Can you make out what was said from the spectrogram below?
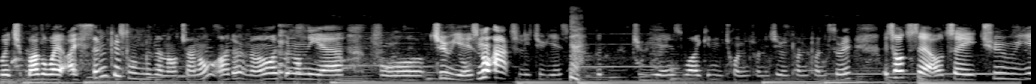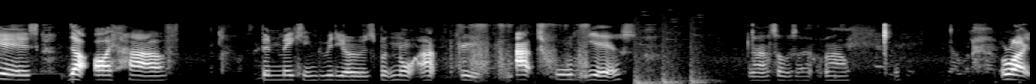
which by the way I think is longer than our channel. I don't know. I've been on the air for two years. Not actually two years, but two years, like in 2022 and 2023. It's hard to say. I would say two years that I have been making videos, but not at the actual years. Nah, that's all I say. Wow. Right,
